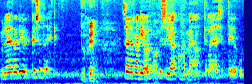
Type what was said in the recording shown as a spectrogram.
Yle Radio Ykköseltä ehkä. Okei. Okay. Sellainen radio-ohjelma, missä on Jaakko Hämeen Anttila ja sitten joku,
